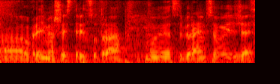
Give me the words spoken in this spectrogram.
А, Время 6.30 утра, мы собираемся выезжать.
